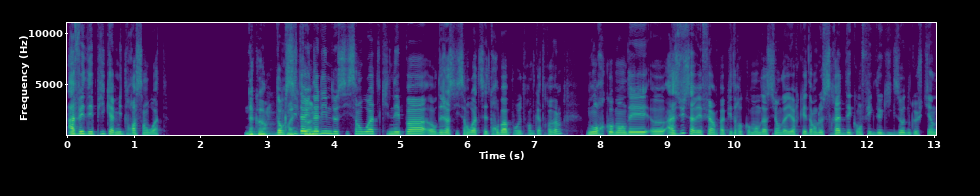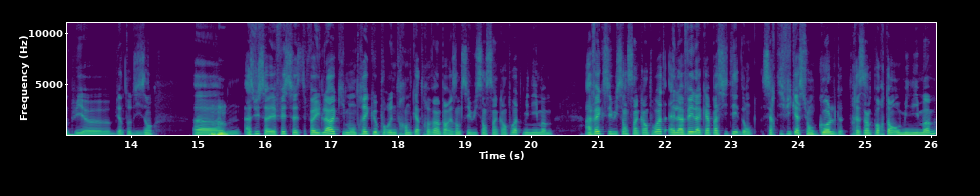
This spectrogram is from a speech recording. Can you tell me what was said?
avaient des pics à 1300 watts. D'accord. Donc Ouais, si tu as une alim de 600 watts qui n'est pas... Alors déjà 600 watts c'est trop bas pour une 3080. Nous on recommandait... euh, Asus avait fait un papier de recommandation d'ailleurs qui est dans le thread des configs de Geekzone que je tiens depuis euh, bientôt 10 ans. Euh, Mhm. Asus avait fait cette feuille-là qui montrait que pour une 3080 par exemple c'est 850 watts minimum. Avec ces 850 watts, elle avait la capacité, donc certification Gold, très important au minimum.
